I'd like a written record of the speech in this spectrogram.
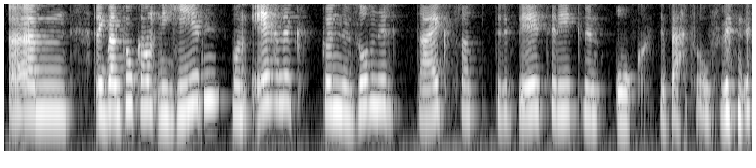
Ehm, en ik ben het ook aan het negeren, want eigenlijk kun je zonder dat extra erbij te rekenen ook de battles winnen.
